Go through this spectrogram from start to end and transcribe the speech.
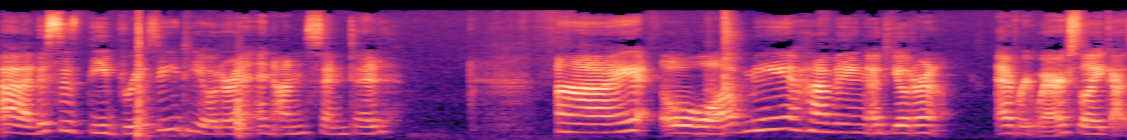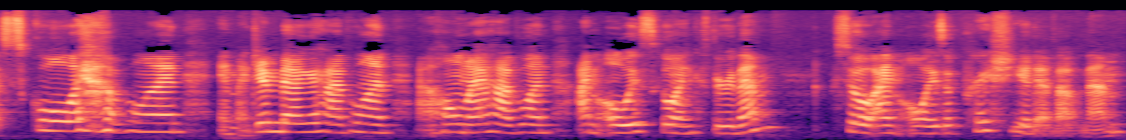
Uh, this is the Breezy Deodorant and Unscented I love me having a deodorant everywhere. So like at school I have one, in my gym bag I have one, at home I have one. I'm always going through them. So I'm always appreciative of them.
